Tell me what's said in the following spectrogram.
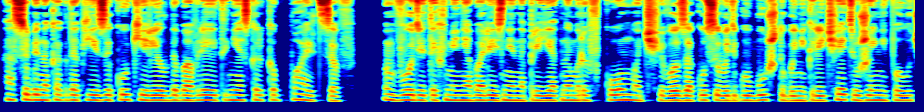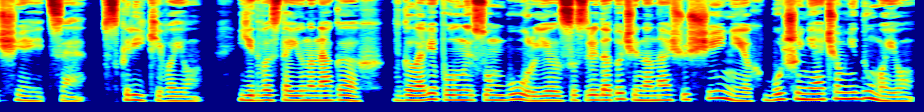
особенно когда к языку Кирилл добавляет несколько пальцев, вводит их в меня болезненно приятным рывком, от чего закусывать губу, чтобы не кричать, уже не получается. Вскрикиваю. Едва стою на ногах, в голове полный сумбур, я сосредоточена на ощущениях, больше ни о чем не думаю.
